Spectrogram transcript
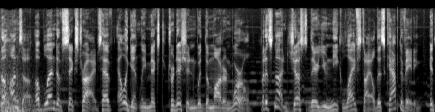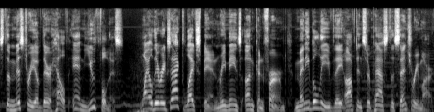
The Hunza, a blend of six tribes, have elegantly mixed tradition with the modern world. But it's not just their unique lifestyle that's captivating, it's the mystery of their health and youthfulness. While their exact lifespan remains unconfirmed, many believe they often surpass the century mark,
